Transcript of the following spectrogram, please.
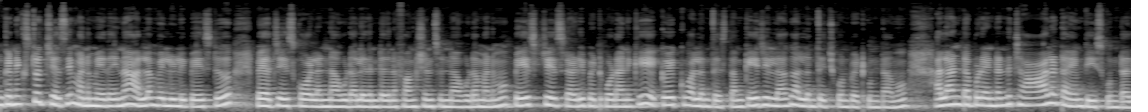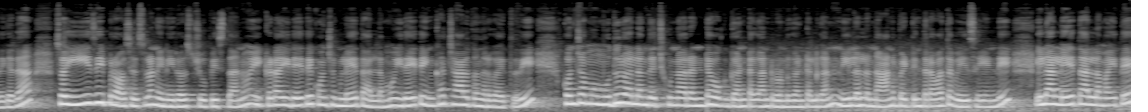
ఇంకా నెక్స్ట్ వచ్చేసి మనం ఏదైనా అల్లం వెల్లుల్లి పేస్ట్ చేసుకోవాలన్నా కూడా లేదంటే ఏదైనా ఫంక్షన్స్ ఉన్నా కూడా మనము పేస్ట్ చేసి రెడీ పెట్టుకోవడానికి ఎక్కువ ఎక్కువ అల్లం తెస్తాం. కేజీలాగా అల్లం తెచ్చుకొని పెట్టుకుంటాము. అలాంటప్పుడు ఏంటంటే చాలా టైం తీసుకుంటుంది కదా. సో ఈజీ ప్రాసెస్లో నేను ఈరోజు చూపిస్తాను. ఇక్కడ ఇదైతే కొంచెం లేత అల్లము. ఇదైతే ఇంకా చాలా తొందరగా అవుతుంది. కొంచెం ముదురు అల్లం తెచ్చుకున్నారంటే ఒక గంట కానీ రెండు గంటలు కానీ నీళ్ళలో నానబెట్టిన తర్వాత వేసేయండి. ఇలా లేత అల్లం అయితే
